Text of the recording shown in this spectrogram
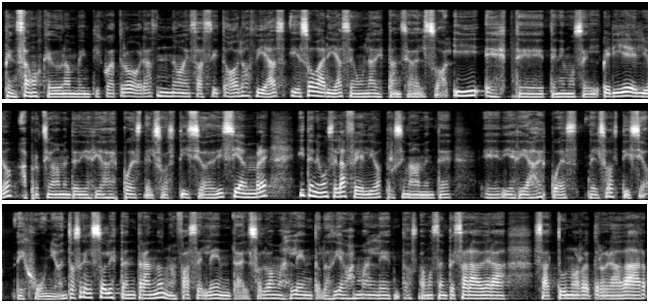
Pensamos que duran 24 horas. No es así todos los días y eso varía según la distancia del sol. Y este, tenemos el perihelio, aproximadamente 10 días después del solsticio de diciembre, y tenemos el afelio, aproximadamente 10 eh, días después del solsticio de junio. Entonces el Sol está entrando en una fase lenta, el Sol va más lento, los días van más lentos. Vamos a empezar a ver a Saturno retrogradar,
